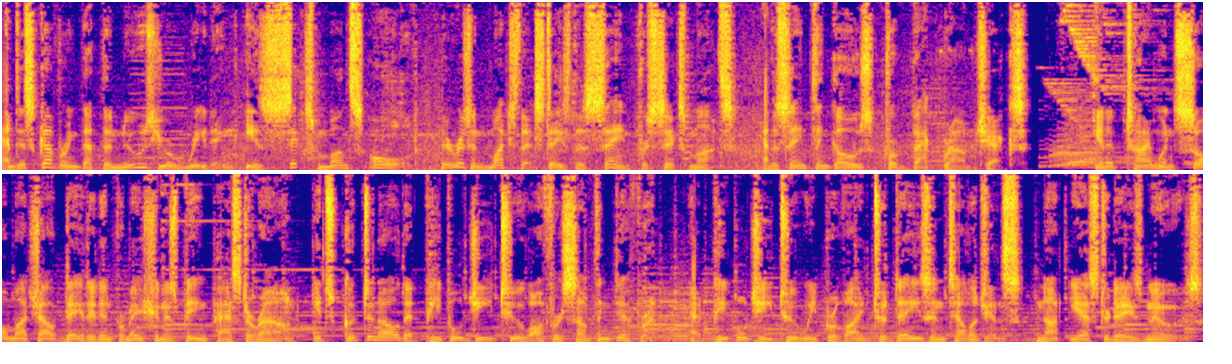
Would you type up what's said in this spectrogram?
and discovering that the news you're reading is six months old. There isn't much that stays the same for six months, and the same thing goes for background checks. In a time when so much outdated information is being passed around, it's good to know that People G2 offers something different. At People G2, we provide today's intelligence, not yesterday's news.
